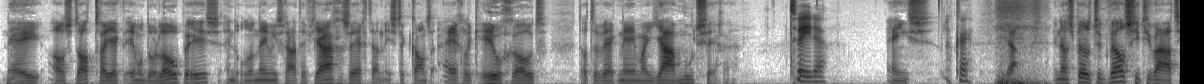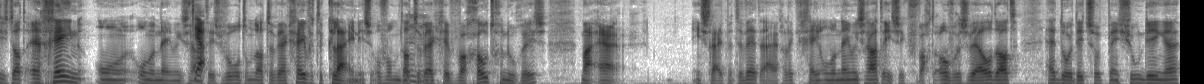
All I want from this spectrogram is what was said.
nee, als dat traject eenmaal doorlopen is en de ondernemingsraad heeft ja gezegd, dan is de kans eigenlijk heel groot dat de werknemer ja moet zeggen? Tweede. Eens. Oké. En dan speelt natuurlijk wel situaties dat er geen on- ondernemingsraad Ja. is. Bijvoorbeeld omdat de werkgever te klein is. Of omdat de Mhm. werkgever wel groot genoeg is. Maar er in strijd met de wet eigenlijk geen ondernemingsraad is. Ik verwacht overigens wel dat hè, door dit soort pensioendingen...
